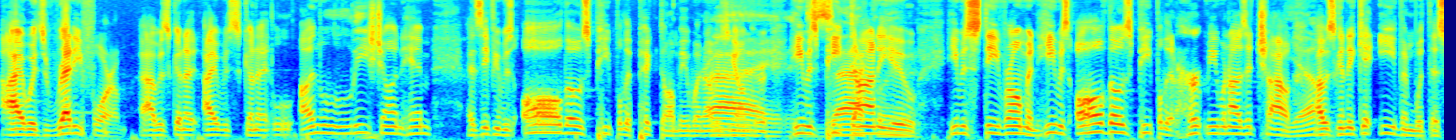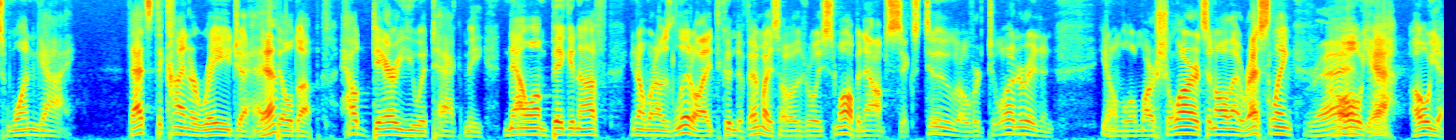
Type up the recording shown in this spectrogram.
I was ready for him. I was gonna I was gonna unleash on him as if he was all those people that picked on me when I was younger. He was Pete exactly. Donahue. He was Steve Roman. He was all those people that hurt me when I was a child. Yeah. I was gonna get even with this one guy. That's the kind of rage I had Yeah. built up. How dare you attack me? Now I'm big enough. You know, when I was little, I couldn't defend myself. I was really small, but now I'm 6'2", over 200, and you know, I'm a little martial arts and all that wrestling. Right. Oh yeah, oh yeah.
